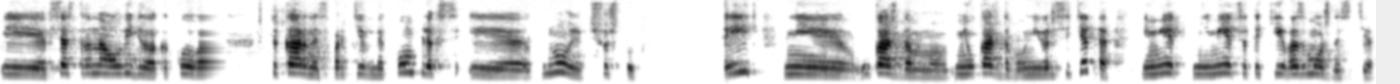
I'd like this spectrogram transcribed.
и вся страна увидела, какой у вас шикарный спортивный комплекс, и, ну, и что ж тут, не у, каждого, не у каждого университета имеет, имеются такие возможности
